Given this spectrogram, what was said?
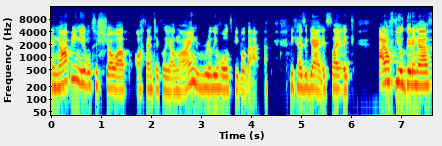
and not being able to show up authentically online really holds people back because again it's like i don't feel good enough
